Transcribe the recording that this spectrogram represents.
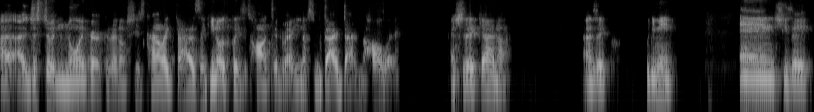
I, I just to annoy her because I know she's kind of like that. I was like, you know, the place is haunted, right? You know, some guy died in the hallway. And she's like, yeah, know. I was like, what do you mean? And she's like,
